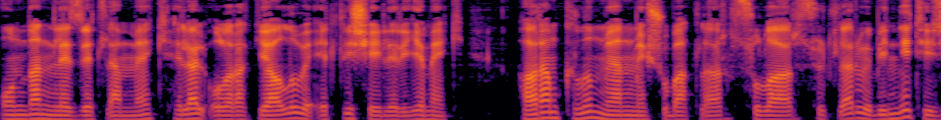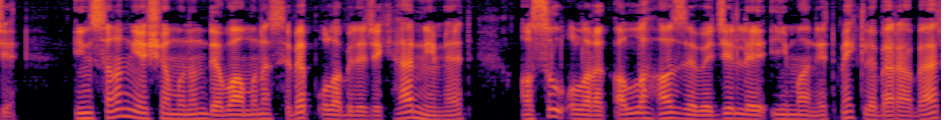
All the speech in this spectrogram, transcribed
ondan lezzetlenmek, helal olarak yağlı ve etli şeyleri yemek, haram kılınmayan meşrubatlar, sular, sütler ve bin netice, insanın yaşamının devamına sebep olabilecek her nimet, asıl olarak Allah Azze ve Celle'ye iman etmekle beraber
